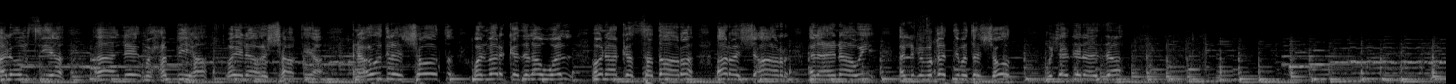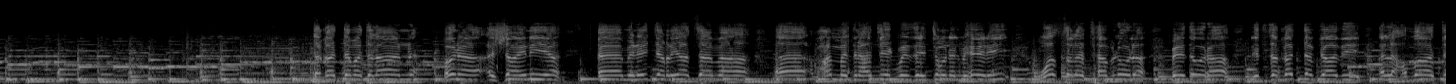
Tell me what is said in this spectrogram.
الأمسية آه، لمحبيها وإلى عشاقها. نعود للشوط والمركز الأول. هناك الصدارة. أرى الشعار العناوي اللي في مقدمة الشوط. مشاهدينا الأعزاء. الشاهينيه آه، من هجة الرئاسه مع آه، محمد العتيق من زيتون المهيري وصلت هملوله بدورها لتتقدم في هذه اللحظات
